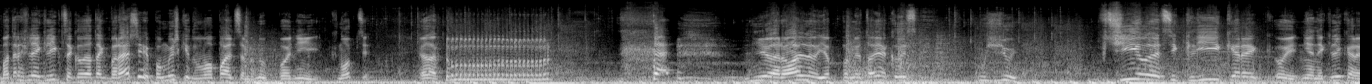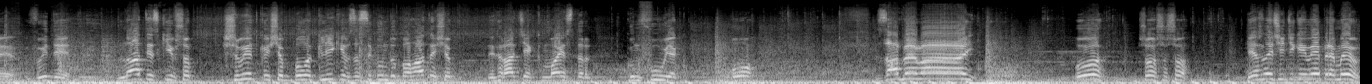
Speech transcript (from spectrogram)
Butterfly Click це коли так береш і по мишки двома пальцями, ну, по одній кнопці. І отак. Ні, реально, я пам'ятаю, я колись. Ой-ой. Вчили ці клікери. Ой, ні, не клікери, види натисків, щоб швидко, щоб було кліків за секунду багато, щоб грати як майстер кунг-фу, як. О! Забивай! О! Що, що, що? Я ж наче тільки випрямив.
